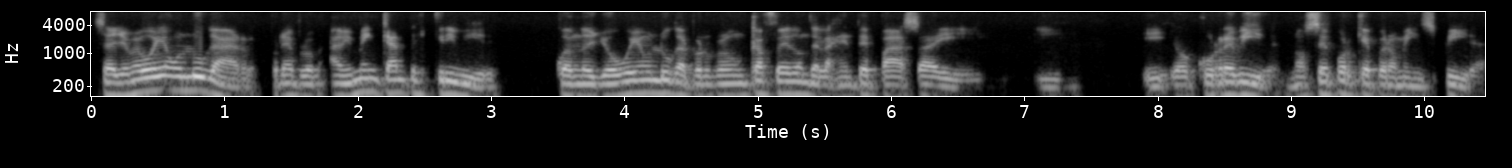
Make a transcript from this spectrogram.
sea, yo me voy a un lugar, por ejemplo, a mí me encanta escribir cuando yo voy a un lugar, por ejemplo, un café donde la gente pasa y, y, y ocurre vida. No sé por qué, pero me inspira.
